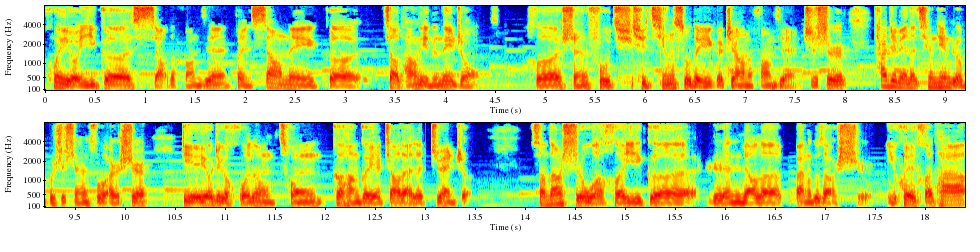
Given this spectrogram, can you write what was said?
会有一个小的房间，很像那个教堂里的那种和神父去去倾诉的一个这样的房间，只是他这边的倾听者不是神父，而是 DAU 这个活动从各行各业招来的志愿者。像当时我和一个人聊了半个多小时，你会和他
